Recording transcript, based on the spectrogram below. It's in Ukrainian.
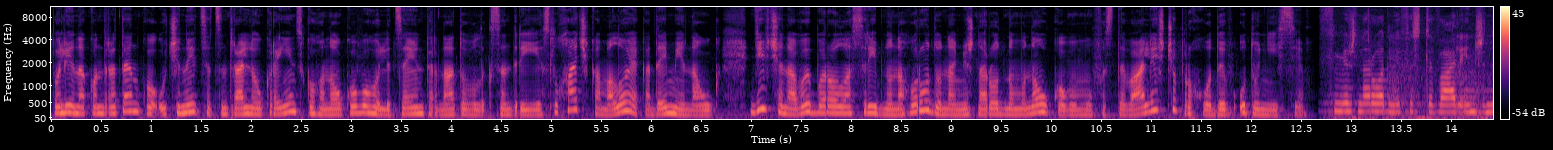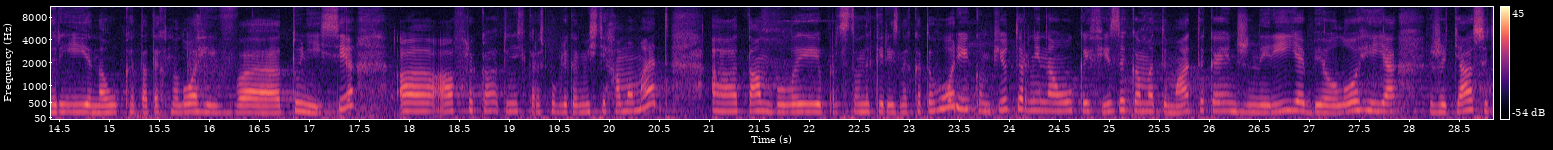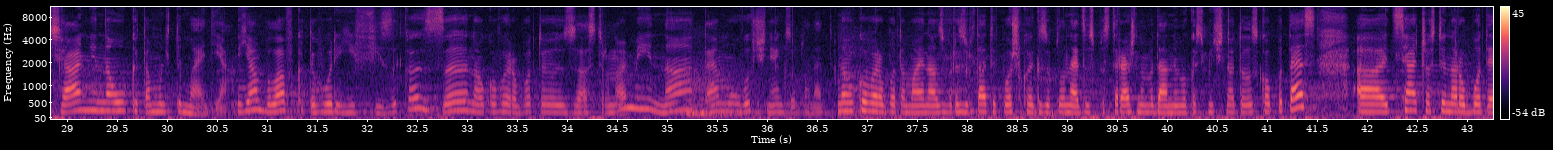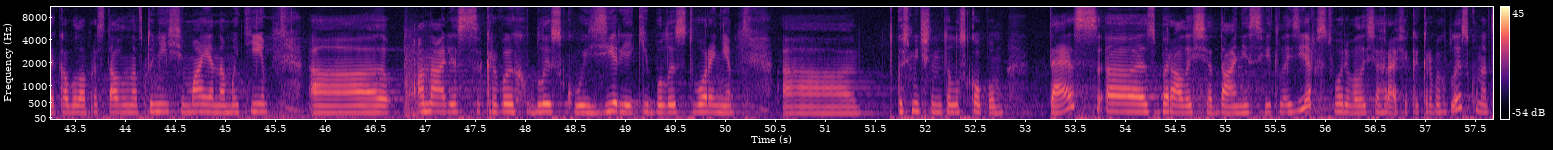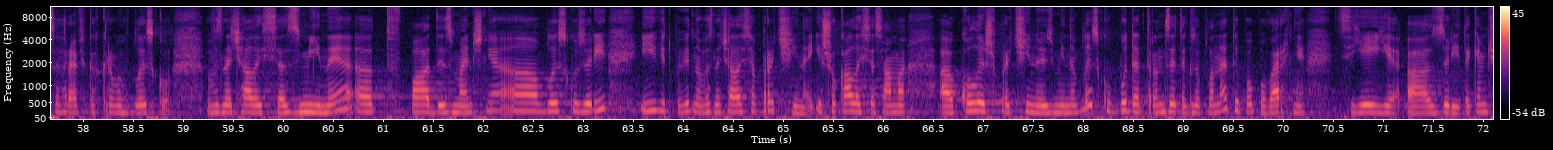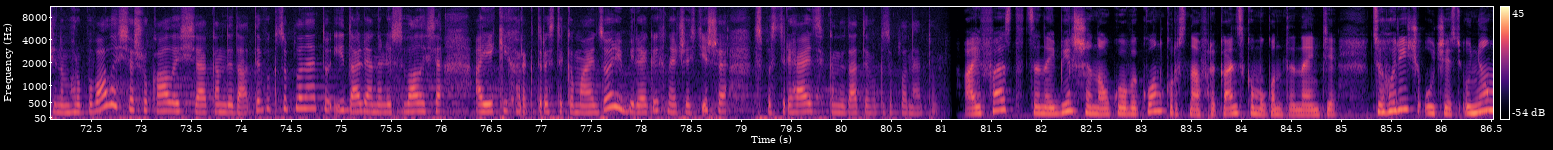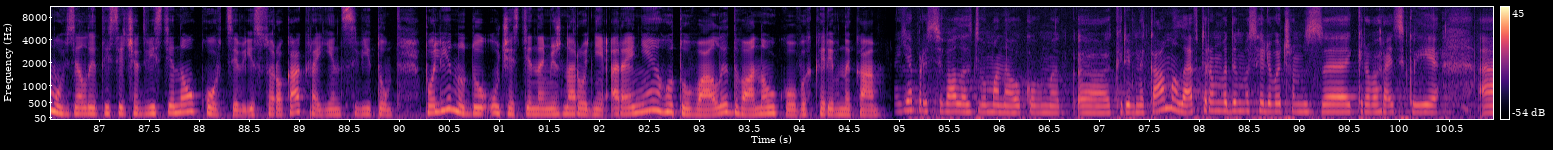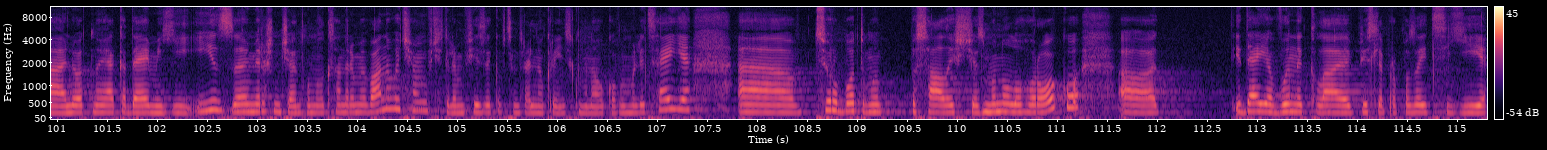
Поліна Кондратенко, учениця Центральноукраїнського наукового ліцею інтернату в Олександрії, слухачка Малої академії наук. Дівчина виборола срібну нагороду на міжнародному науковому фестивалі, що проходив у Тунісі. Міжнародний фестиваль інженерії, науки та технологій в е, Тунісі, Африка, Туніська Республіка в місті Хамамет. А, Там були представники різних категорій: комп'ютерні науки, фізика, математика, інженерія, біологія, життя, соціальні науки та мультимедіа. Я була в категорії фізика з науковою роботою з астрономії на тему вивчення екзопланет. Наукова робота має назву Результати пошуку екзопланет за спостережними даними космічного телескопу ТЕС. Е, Ця частина роботи, яка була представлена в Тунісі, має на меті е, аналіз кривих блиску зір, які були створені е, космічним телескопом. ТЕС е, збиралися дані світла зір, створювалися графіки кривих блиску. На цих графіках кривих блиску визначалися зміни, е, впади, зменшення е, блиску зорі, і відповідно визначалася причина. І шукалося саме, коли ж причиною зміни блиску буде транзит екзопланети по поверхні цієї зорі. Таким чином групувалися, шукалися кандидати в екзопланету і далі аналізувалися, а які характеристики мають зорі, біля яких найчастіше спостерігаються кандидати в екзопланету. Айфест це найбільший науковий конкурс на африканському континенті. Цьогоріч участь у ньому взяли 1200 науковців із 40 країн світу. Поліну до участі на міжнародній арені готували два наукових керівника. Я працювала з двома науковими е, керівниками Левтором Вадимом Васильовичем з Кіровоградської е, льотної академії і з Мірошниченком Олександром Івановичем, вчителем фізики в Центрально-українському науковому ліцеї. Е, Цю роботу ми писали ще з минулого року. Ідея виникла після пропозиції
